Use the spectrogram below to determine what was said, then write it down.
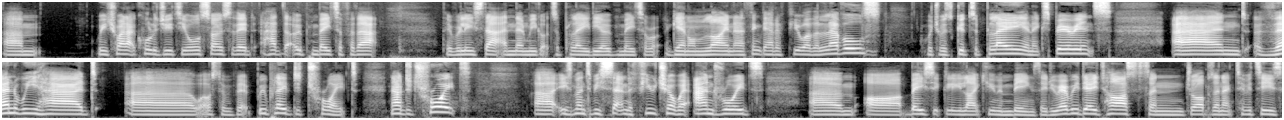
Um, we tried out Call of Duty also, so they had the open beta for that. They released that, and then we got to play the open beta again online. And I think they had a few other levels which was good to play and experience. And then we had Uh, what else did we play? We played Detroit. Now Detroit uh, is meant to be set in the future where androids um, are basically like human beings. They do everyday tasks and jobs and activities,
